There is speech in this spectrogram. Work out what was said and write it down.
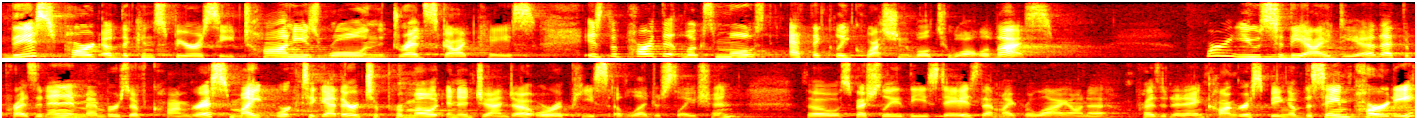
this part of the conspiracy, Taney's role in the Dred Scott case, is the part that looks most ethically questionable to all of us. We're used to the idea that the president and members of Congress might work together to promote an agenda or a piece of legislation, though, especially these days, that might rely on a president and Congress being of the same party.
